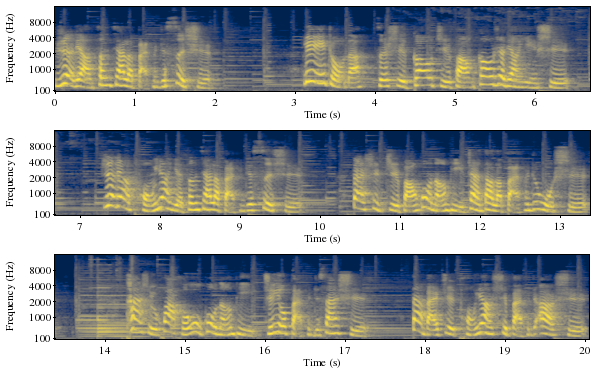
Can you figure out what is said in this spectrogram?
热量增加了百分之四十。另一种呢，则是高脂肪高热量饮食，热量同样也增加了百分之四十，但是脂肪供能比占到了百分之五十。碳水化合物供能比只有百分之三十，蛋白质同样是百分之二十，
